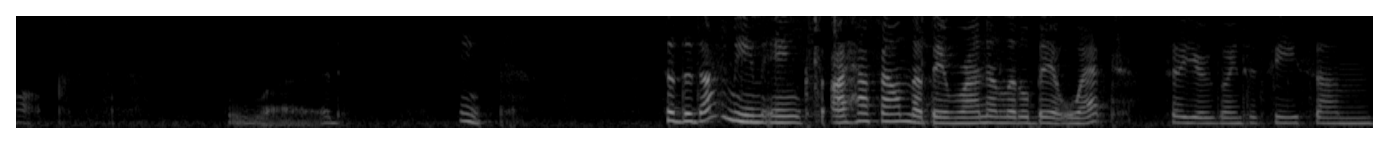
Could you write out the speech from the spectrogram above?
Ox blood ink. So the diamine inks, I have found that they run a little bit wet so you're going to see some,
